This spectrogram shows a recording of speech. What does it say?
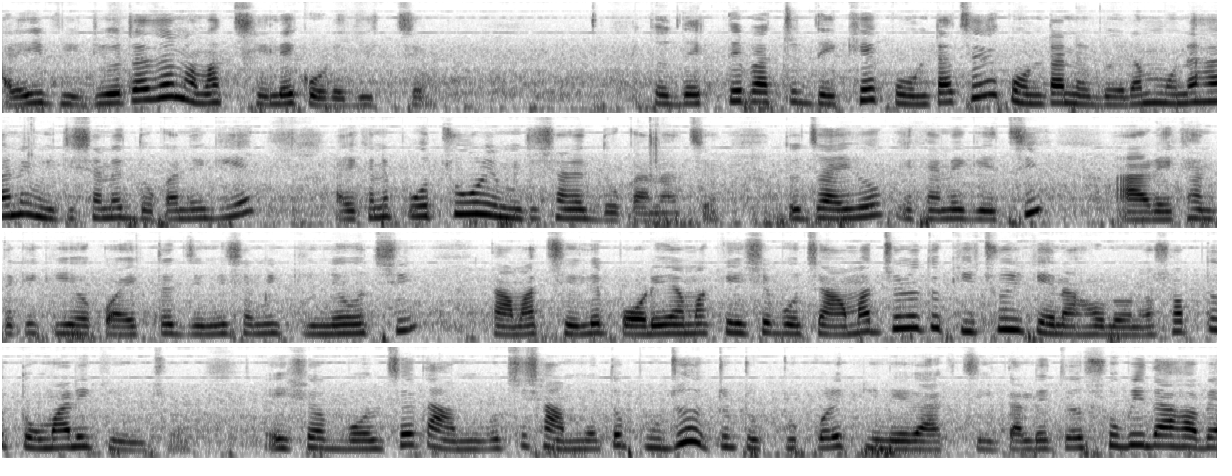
আর এই ভিডিওটা যেন আমার ছেলে করে দিচ্ছে। তো দেখতে পাচ্ছ, দেখে কোনটা ছেড়ে কোনটা নেবে, এরম মনে হয় না ইমিটেশনের দোকানে গিয়ে। আর এখানে প্রচুর ইমিটেশনের দোকান আছে। তো যাই হোক, এখানে গেছি। আর এখান থেকে কী, কয়েকটা জিনিস আমি কিনেওছি। তা আমার ছেলে পরে আমাকে এসে বলছে, আমার জন্য তো কিছুই কেনা হলো না, সব তো তোমারই কিনছো। এইসব বলছে, তা আমি বলছি, সামনে তো পুজো, একটু টুকটুক করে কিনে রাখছি, তাহলে তো সুবিধা হবে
